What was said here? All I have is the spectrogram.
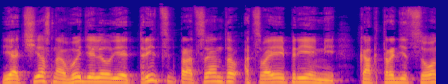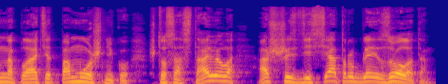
я честно выделил ей 30% от своей премии, как традиционно платят помощнику, что составило аж 60 рублей золотом.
